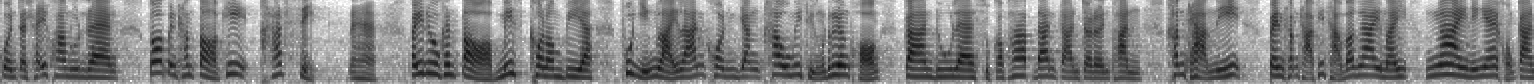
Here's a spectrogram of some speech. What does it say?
ควรจะใช้ความรุนแรง ก็เป็นคำตอบที่คลาสสิกนะฮะไปดูกันต่อมิสโคลอมเบีย ผู้หญิงหลายล้านคนยังเข้าไม่ถึงเรื่องของการดูแลสุขภาพด้านการเจริญพันธุ์คำถามนี้เป็นคำถามที่ถามว่าง่ายไหม ง่ายในแง่ของการ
